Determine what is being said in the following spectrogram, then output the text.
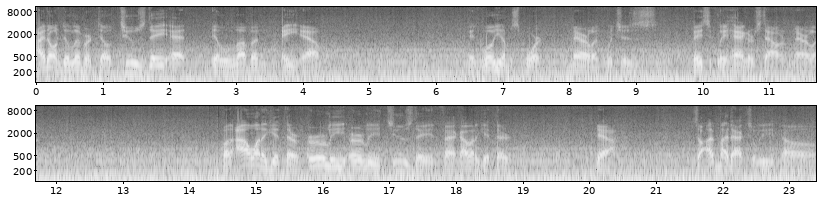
I don't deliver till Tuesday at 11 a.m. in Williamsport, Maryland, which is basically Hagerstown, Maryland. But I want to get there early, early Tuesday. In fact, I want to get there, yeah, so I might actually no.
